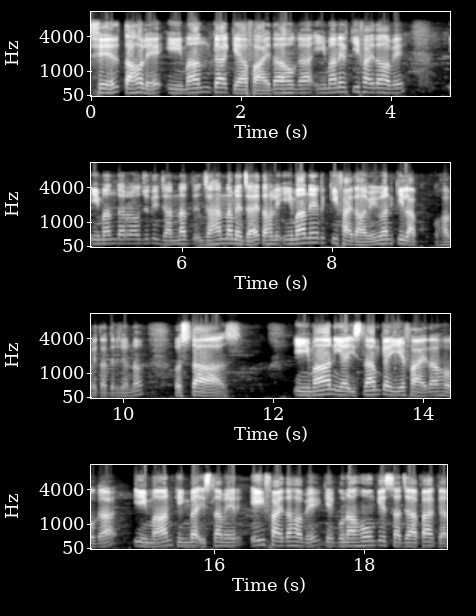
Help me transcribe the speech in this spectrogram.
ফের তাহলে ঈমান কা क्या फ़ायदा होगा ঈমানের কি ফায়দা হবে ঈমানদাররাও যদি জান্নাত জাহান্নামে যায় তাহলে ঈমানের কি ফায়দা হবে ঈমান কি লাভ হবে তাদের জন্য ওস্তাজ ईमान या इस्लाम का ये फ़ायदा होगा ইমান কিংবা ইসলামের এই ফায়দা হবে যে গুনাহকে সাজা পাকার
